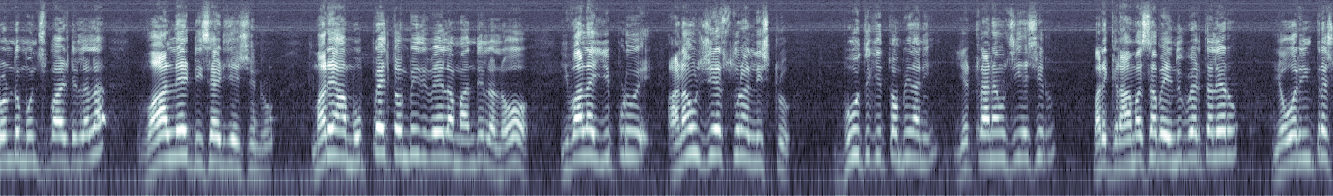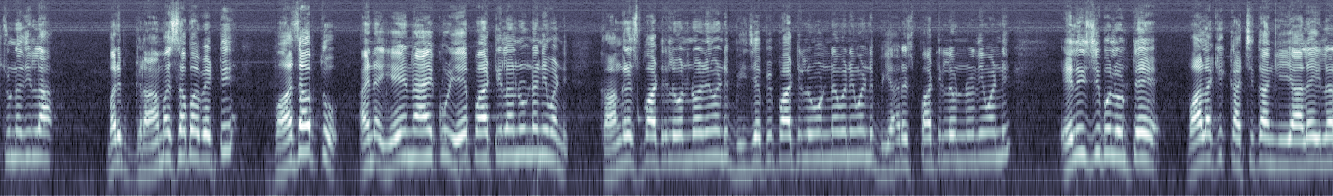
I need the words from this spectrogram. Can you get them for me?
రెండు మున్సిపాలిటీలలో వాళ్ళే డిసైడ్ చేసిండ్రు. మరి ఆ ముప్పై తొమ్మిది వేల మందిలలో ఇవాళ ఇప్పుడు అనౌన్స్ చేస్తున్న లిస్టులు బూత్కి తొమ్మిది అని ఎట్లా అనౌన్స్ చేసిర్రు? మరి గ్రామ సభ ఎందుకు పెడతలేరు? ఎవరు ఇంట్రెస్ట్ ఉన్నది ఇలా? మరి గ్రామసభ పెట్టి బాజాబ్తూ ఆయన ఏ నాయకుడు ఏ పార్టీలను ఉండనివ్వండి. కాంగ్రెస్ పార్టీలో ఉండనివ్వండి బీజేపీ పార్టీలో ఉండనివ్వండి బీఆర్ఎస్ పార్టీలో ఉండనివ్వండి ఎలిజిబుల్ ఉంటే వాళ్ళకి ఖచ్చితంగా ఇవ్వాలి ఇలా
